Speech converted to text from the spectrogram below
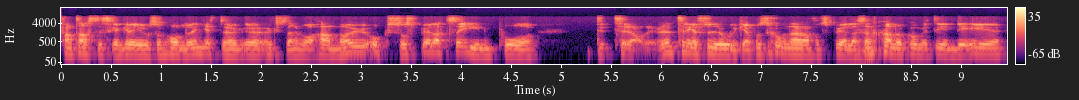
fantastiska grejer och som håller en jättehög högsta nivå. Han har ju också spelat sig in på ja, tre, fyra olika positioner han har fått spela sen han har kommit in. Det är,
